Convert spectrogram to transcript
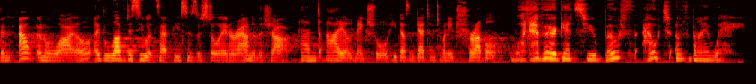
been out in a while. I'd love to see what set pieces are still laying around in the shop. and I'll make sure he doesn't get into any trouble. Whatever gets you both out of my way.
